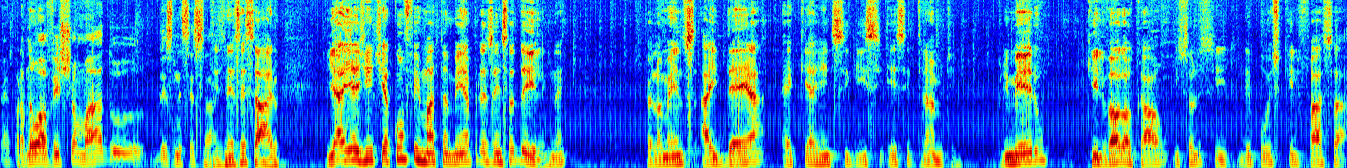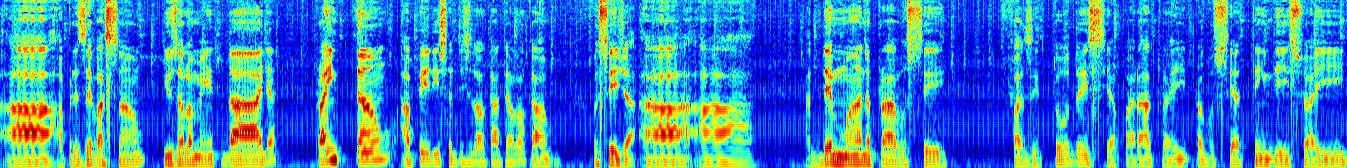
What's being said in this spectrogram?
É, para não haver chamado desnecessário. Desnecessário. E aí a gente ia confirmar também a presença dele, né? Pelo menos a ideia é que a gente seguisse esse trâmite. Primeiro, que ele vá ao local e solicite. Depois que ele faça a, a preservação e o isolamento da área, para então a perícia deslocar até o local. Ou seja, a, a, a demanda para você fazer todo esse aparato aí, para você atender isso aí,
